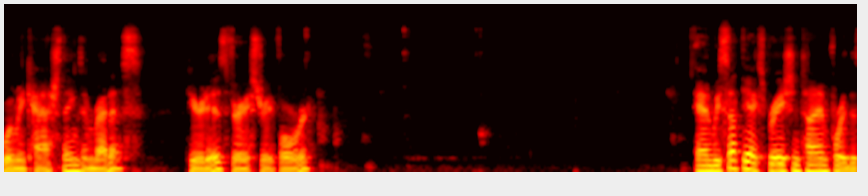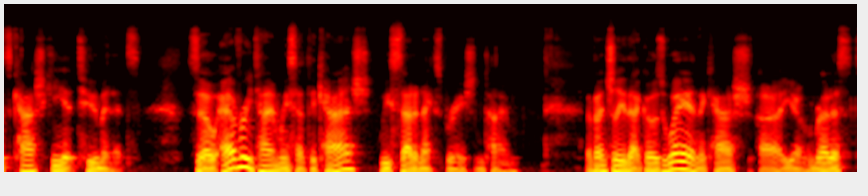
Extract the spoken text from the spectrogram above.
when we cache things in Redis. Here it is, very straightforward. And we set the expiration time for this cache key at two minutes. So every time we set the cache, we set an expiration time. Eventually that goes away and the cache, uh, you know, Redis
